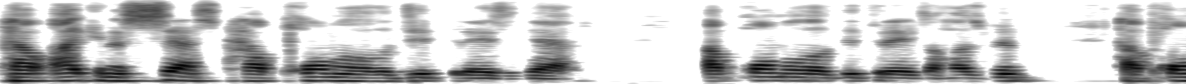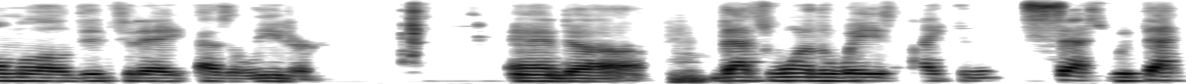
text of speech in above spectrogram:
how I can assess how Paul Melella did today as a dad how Paul Melella did today as a husband, how Paul Melella did today as a leader. And uh, that's one of the ways I can assess with that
